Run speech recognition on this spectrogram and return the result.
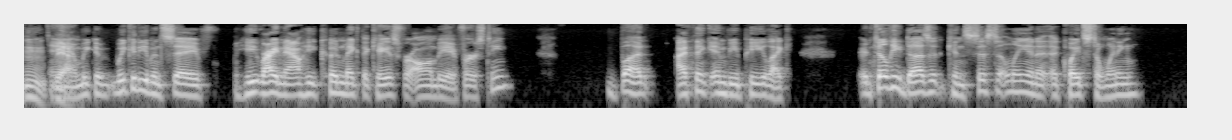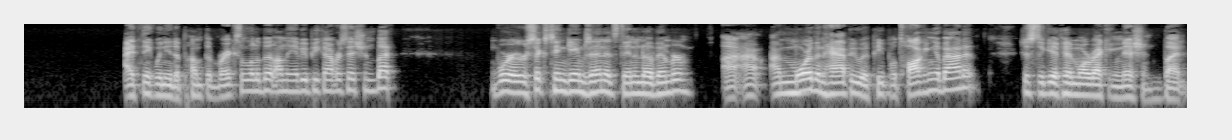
Mm, and yeah. we could we could even say he right now he could make the case for all NBA first team, but I think MVP like until he does it consistently and it equates to winning, I think we need to pump the brakes a little bit on the MVP conversation. But we're 16 games in. It's the end of November. I, I, am more than happy with people talking about it, just to give him more recognition. But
